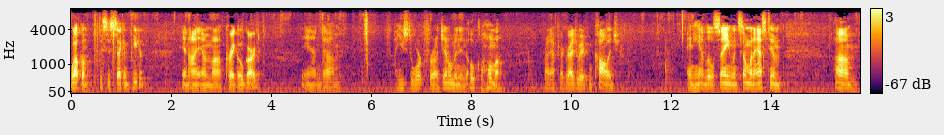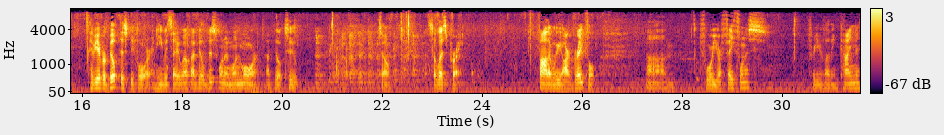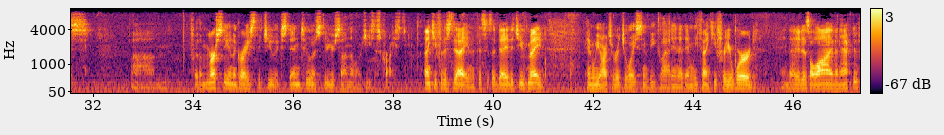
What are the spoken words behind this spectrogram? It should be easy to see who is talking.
Speaker 1: Welcome. This is Second Peter, and I am uh, Craig Ogard. And um, I used to work for a gentleman in Oklahoma right after I graduated from college. And he had a little saying when someone asked him, um, Have you ever built this before? And he would say, Well, if I build this one and one more, I've built two. so, so let's pray. Father, we are grateful um, for your faithfulness for your loving kindness, um, for the mercy and the grace that you extend to us through your Son, the Lord Jesus Christ. Thank you for this day, and that this is a day that you've made, and we are to rejoice and be glad in it. And we thank you for your word, and that it is alive and active.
